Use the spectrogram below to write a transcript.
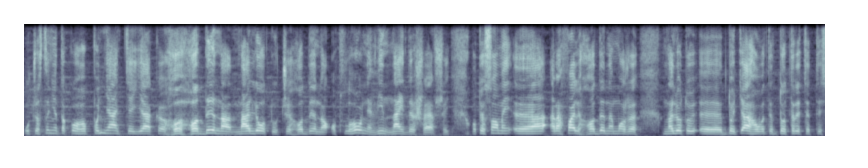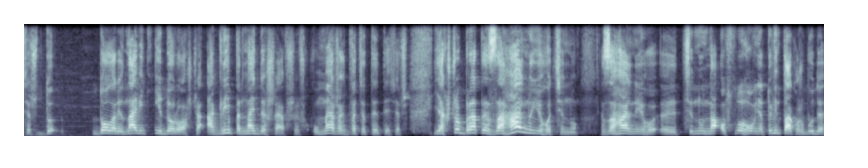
У частині такого поняття, як година нальоту чи година обслуговування, він найдешевший. От той самий е, Рафаль година може нальоту е, дотягувати до 30 тисяч. Доларів навіть і дорожче, а Гріпен найдешевший у межах 20 тисяч. Якщо брати загальну його ціну, загальну його е, ціну на обслуговування, то він також буде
